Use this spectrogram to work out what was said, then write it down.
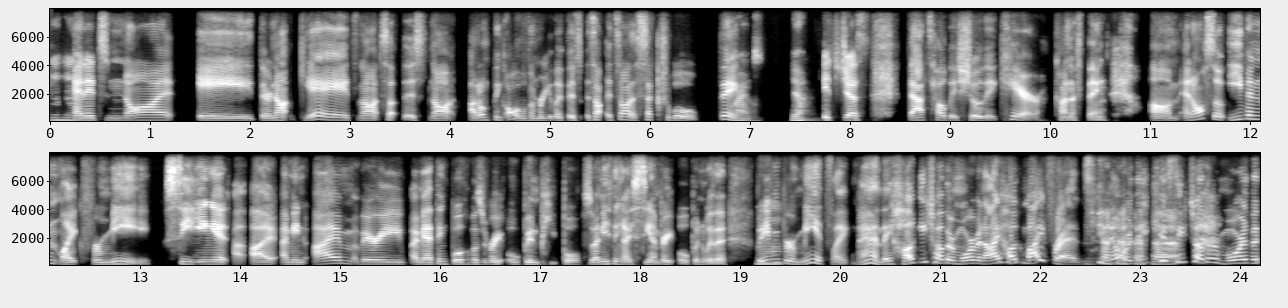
Mm-hmm. And it's not a. They're not gay. It's not. It's not. I don't think all of them are like this. It's not. It's not a sexual thing. Right. Yeah. It's just that's how they show they care kind of thing. Um, and also even like for me, seeing it, I I mean, I'm very I mean, I think both of us are very open people. So anything I see, I'm very open with it. But mm-hmm. even for me, it's like, man, they hug each other more than I hug my friends, you know, or they kiss each other more than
